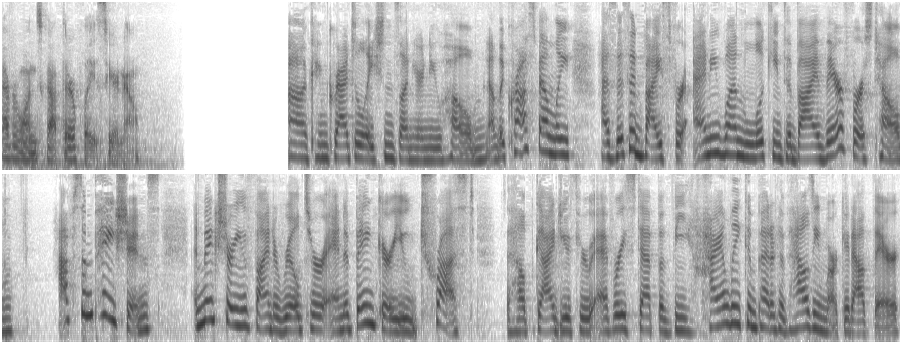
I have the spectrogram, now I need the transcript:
Everyone's got their place here now. Uh, congratulations on your new home. Now, the Cross family has this advice for anyone looking to buy their first home. Have some patience and make sure you find a realtor and a banker you trust to help guide you through every step of the highly competitive housing market out there.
